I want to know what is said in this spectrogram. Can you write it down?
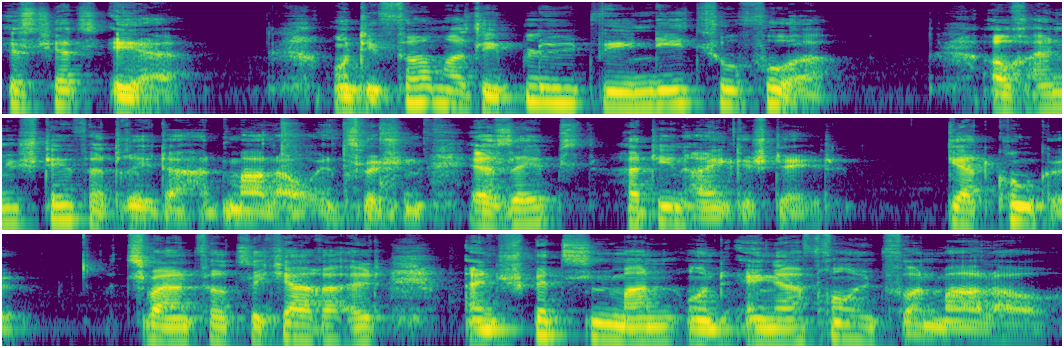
ist jetzt er. Und die Firma, sie blüht wie nie zuvor. Auch einen Stellvertreter hat Marlau inzwischen. Er selbst hat ihn eingestellt. Gerd Kunkel, 42 Jahre alt, ein Spitzenmann und enger Freund von Marlau.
